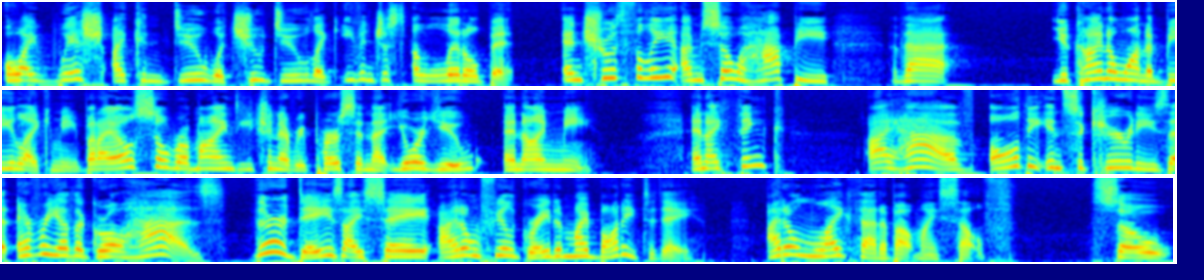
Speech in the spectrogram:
Oh, I wish I can do what you do, like even just a little bit. And truthfully, I'm so happy that you kind of want to be like me, but I also remind each and every person that you're you and I'm me. And I think I have all the insecurities that every other girl has. There are days I say, I don't feel great in my body today. I don't like that about myself. So,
